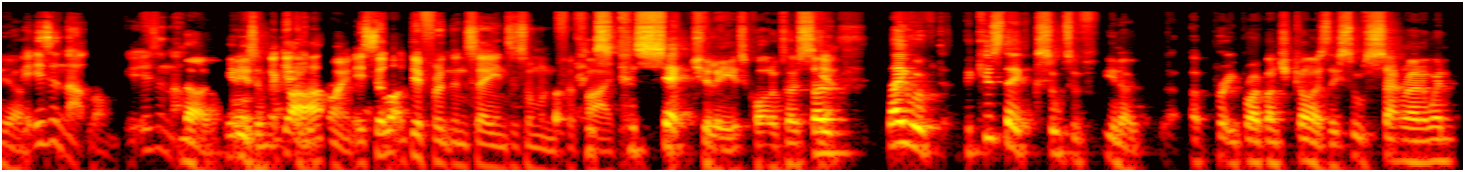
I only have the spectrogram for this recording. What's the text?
yeah. It isn't that long. It isn't that no, long. it isn't. I get your point. It's a lot different than saying to someone for five. Conceptually, it's quite a long time. So yeah. they were, because they're sort of, you know, a pretty bright bunch of guys, they sort of sat around and went,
